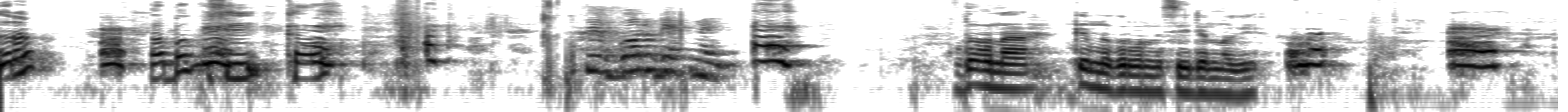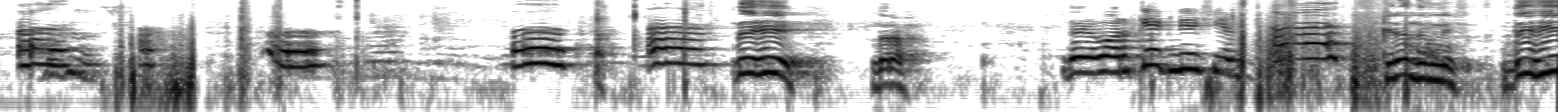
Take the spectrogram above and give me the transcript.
ধরো। আব্বা খুশি খাও। দহ না কেমনে করব না সেইটার নগে দেহি ধরো। ধর ওর কেক নিয়ে এসি কিনা দিমনি? দেহি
